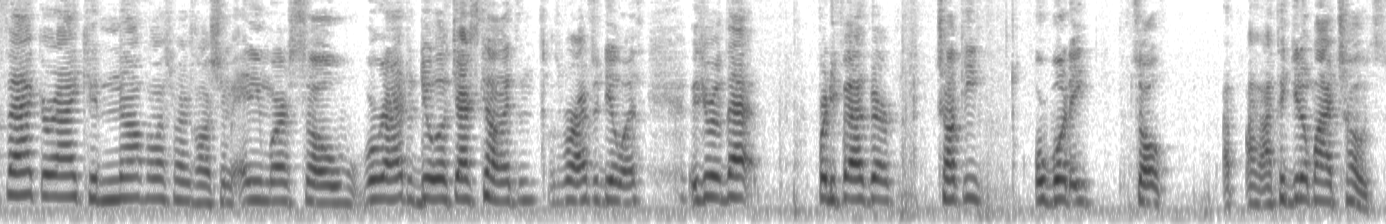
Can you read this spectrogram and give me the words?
Thacker, I could not find my Spider-Man costume anywhere, so we're gonna have to deal with Jack Skellington. That's what I have to deal with. Is either that, Freddy Fazbear, Chucky, or Woody. So, I, I think you know what I chose.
